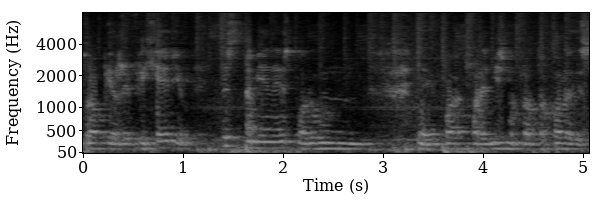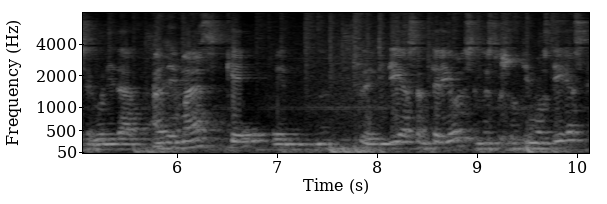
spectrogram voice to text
propio refrigerio. Esto también es por un eh, por, el mismo protocolo de seguridad. Además que en, días anteriores, en estos últimos días,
